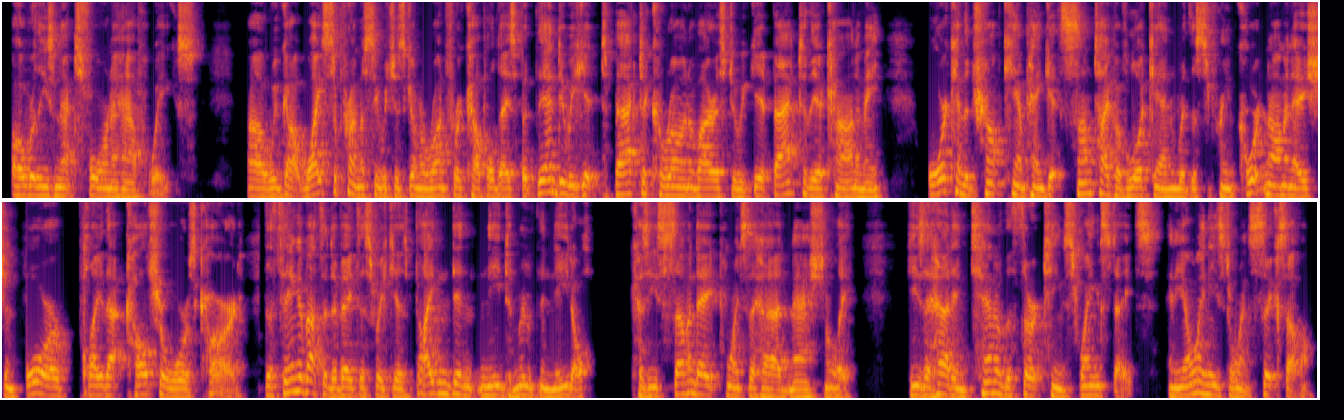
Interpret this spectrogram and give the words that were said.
over these next four and a half weeks. Uh, we've got white supremacy, which is going to run for a couple days. But then do we get back to coronavirus? Do we get back to the economy? Or can the Trump campaign get some type of look in with the Supreme Court nomination or play that culture wars card? The thing about the debate this week is Biden didn't need to move the needle because he's seven to eight points ahead nationally. He's ahead in 10 of the 13 swing states, and he only needs to win six of them.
